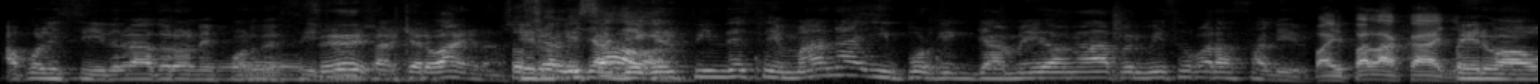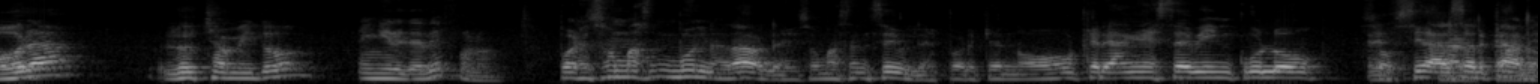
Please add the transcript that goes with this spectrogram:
a policía y de ladrones, por Sí, decirlo. cualquier vaina. Quiero que ya llegue el fin de semana y porque ya me van a dar permiso para salir. Para ir para la calle. Pero ahora, los chamitos en el teléfono. Por eso son más vulnerables y son más sensibles, porque no crean ese vínculo social cercano.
